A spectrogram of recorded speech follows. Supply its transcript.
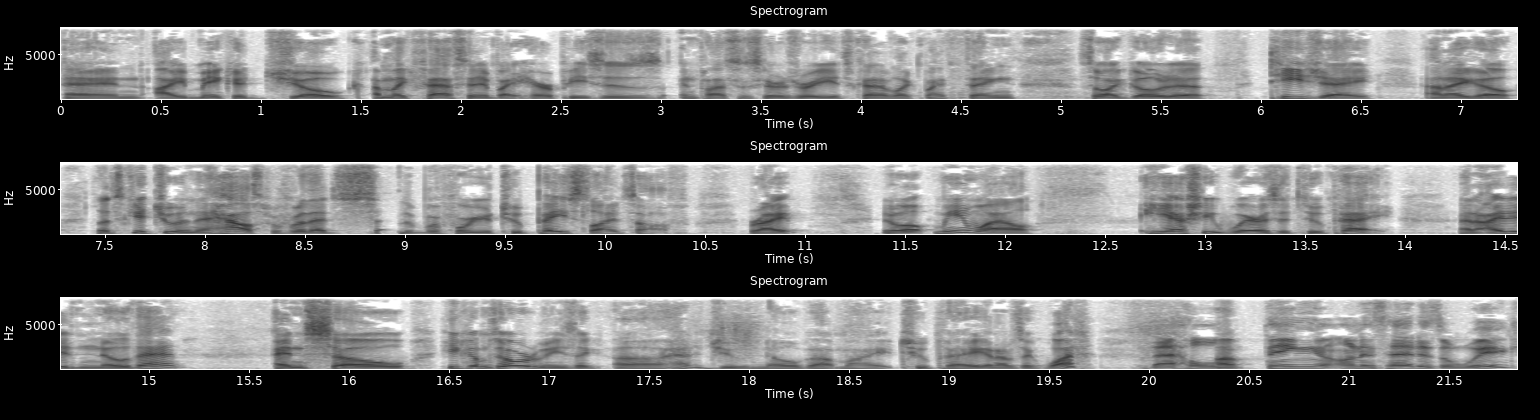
and I make a joke. I'm like fascinated by hair pieces and plastic surgery. It's kind of like my thing. So I go to TJ and I go, "Let's get you in the house before that before your toupee slides off." Right. Well, meanwhile, he actually wears a toupee, and I didn't know that. And so he comes over to me. He's like, uh, "How did you know about my toupee?" And I was like, "What?" That whole Um, thing on his head is a wig.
